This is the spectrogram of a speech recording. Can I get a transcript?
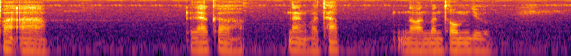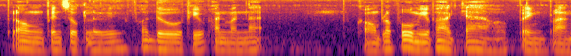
ผ้าอาบแล้วก็ นั่งประทับนอนบรรทมอยู่ พระองค์เป็นสุขหรือ เพราะดูผิวพรรณวันนะของพระผู้มีภาคเจ้าเปล่งปลั่ง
